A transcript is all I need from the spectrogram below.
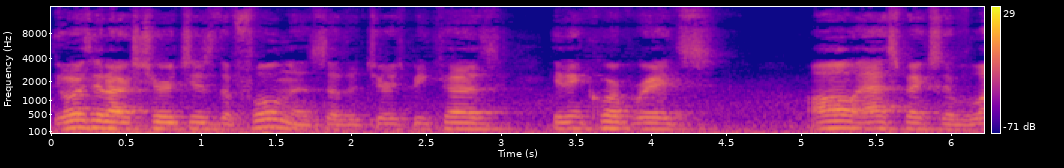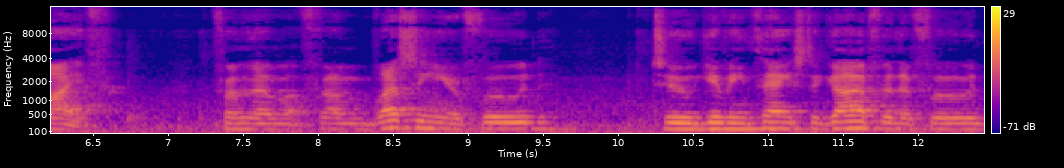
The Orthodox Church is the fullness of the church because it incorporates all aspects of life, from the, from blessing your food to giving thanks to God for the food,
